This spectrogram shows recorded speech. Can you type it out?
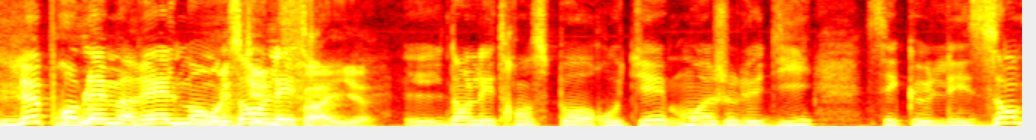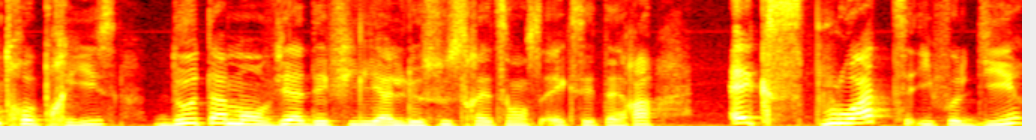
le problème réellement dans les, dans les transports routiers, moi je le dis, c'est que les entreprises, notamment via des filiales de sous-traitance, etc., exploitent, il faut le dire,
